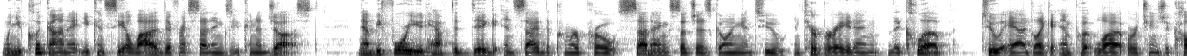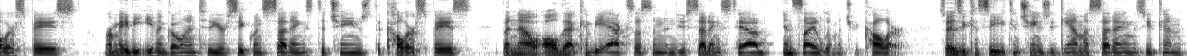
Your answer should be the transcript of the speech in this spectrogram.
When you click on it, you can see a lot of different settings you can adjust. Now before you'd have to dig inside the Premiere Pro settings, such as going into interpolating the clip to add like an input LUT or change the color space or maybe even go into your sequence settings to change the color space. But now all that can be accessed in the new settings tab inside Lumetri Color. So as you can see, you can change the gamma settings, you can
